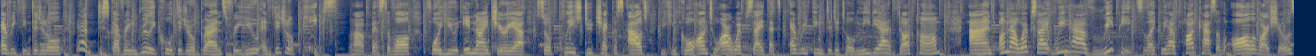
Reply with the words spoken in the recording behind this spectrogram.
everything digital. Yeah, discovering really cool digital brands for you and digital peeps. Uh, best of all for you in Nigeria. So please do check us out. You can go onto our website, that's everythingdigitalmedia.com. And on that website, we have repeats, like we have podcasts of all of our shows.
